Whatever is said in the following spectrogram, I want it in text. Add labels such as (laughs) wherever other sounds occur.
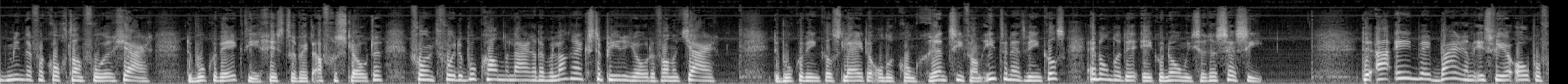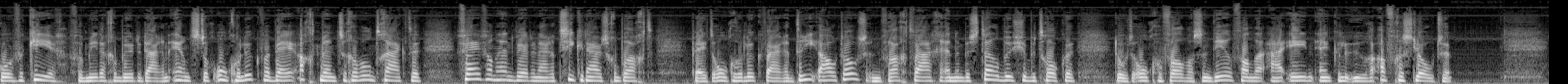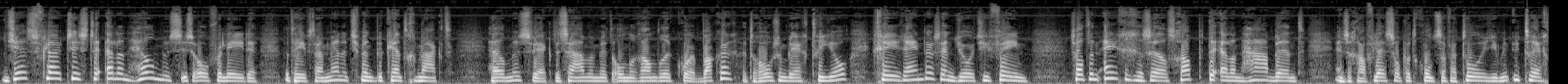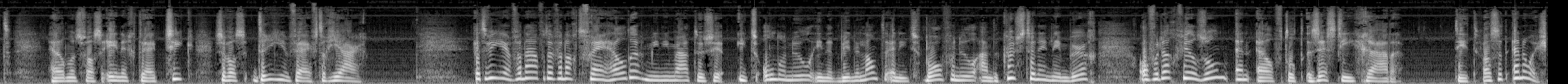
10% minder verkocht dan vorig jaar. De Boekenweek, die gisteren werd afgesloten, vormt voor de boekhandelaren de belangrijkste periode van het jaar. De boekenwinkels lijden onder concurrentie van internetwinkels en onder de economische recessie. De A1 bij Baren is weer open voor verkeer. Vanmiddag gebeurde daar een ernstig ongeluk waarbij acht mensen gewond raakten. Vijf van hen werden naar het ziekenhuis gebracht. Bij het ongeluk waren drie auto's, een vrachtwagen en een bestelbusje betrokken. Door het ongeval was een deel van de A1 enkele uren afgesloten. Jazzfluitiste Ellen Helmus is overleden. Dat heeft haar management bekendgemaakt. Helmus werkte samen met onder andere Cor Bakker, het Rosenberg Trio, G. Reinders en Georgie Fame. Ze had een eigen gezelschap, de Ellen H. Band. En ze gaf les op het conservatorium in Utrecht. Helmus was enige tijd ziek. Ze was 53 jaar. Het weer vanavond en vannacht vrij helder. Minima tussen iets onder nul in het binnenland en iets boven nul aan de kusten in Limburg. Overdag veel zon en 11 tot 16 graden. Dit was het NOS.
